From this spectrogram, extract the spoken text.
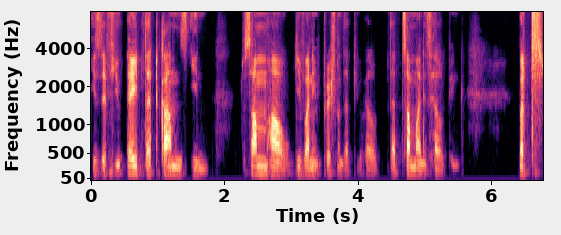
is a few aid that comes in to somehow give an impression that you help, that someone is helping. But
